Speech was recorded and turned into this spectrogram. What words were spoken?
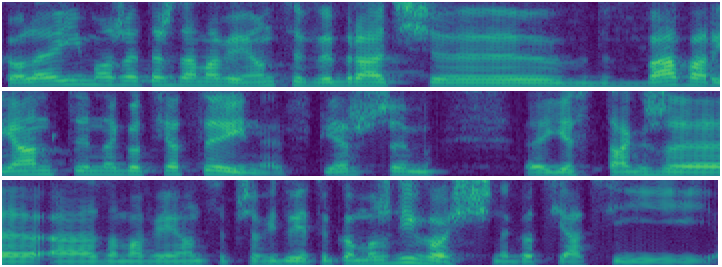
kolei może też zamawiający wybrać dwa warianty negocjacyjne. W pierwszym jest tak, że zamawiający przewiduje tylko możliwość negocjacji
